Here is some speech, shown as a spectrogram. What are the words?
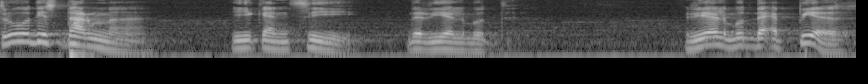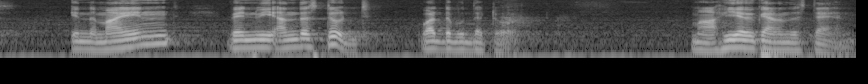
through this Dharma, he can see the real Buddha. Real Buddha appears in the mind when we understood what the Buddha taught. Ma, here you can understand.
